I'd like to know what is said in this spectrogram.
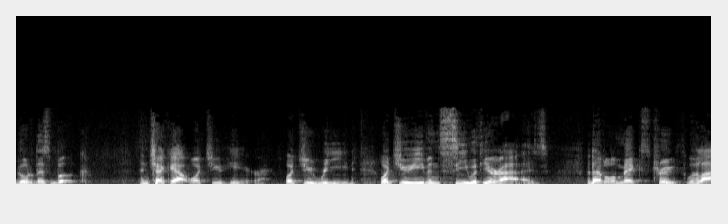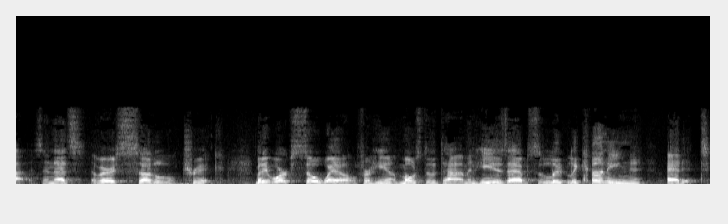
go to this book and check out what you hear, what you read, what you even see with your eyes. The devil will mix truth with lies, and that's a very subtle trick. But it works so well for him most of the time, and he is absolutely cunning at it.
